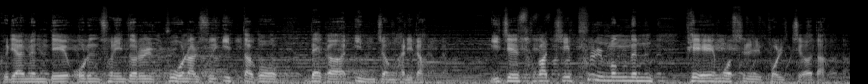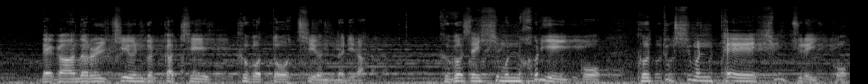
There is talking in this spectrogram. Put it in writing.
그리하면 네 오른손이 너를 구원할 수 있다고 내가 인정하리라. 이제 소같이 풀을 먹는 배의 못을 볼지어다 내가 너를 지은 것 같이 그것도 지었느니라. 그것의 힘은 허리에 있고 그 뚝심은 배의 힘줄에 있고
